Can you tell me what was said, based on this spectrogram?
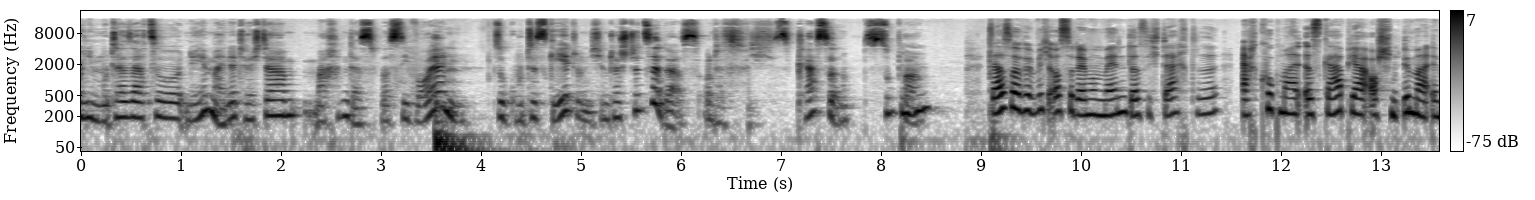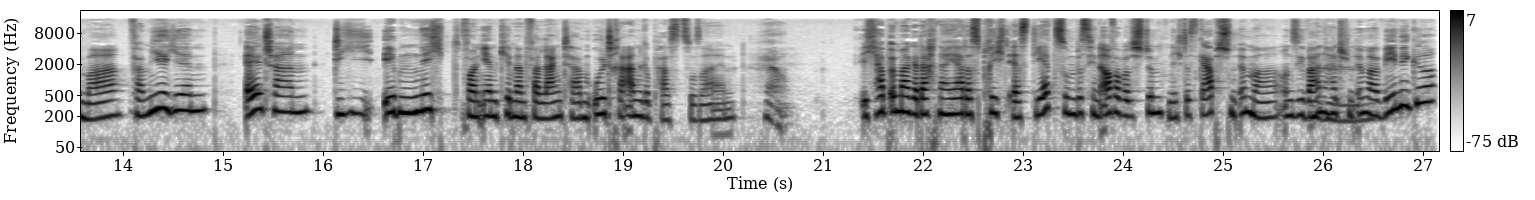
Und die Mutter sagt so, nee, meine Töchter machen das, was sie wollen, so gut es geht und ich unterstütze das. Und das finde ich klasse, super. Mhm. Das war für mich auch so der Moment, dass ich dachte, ach guck mal, es gab ja auch schon immer, immer Familien, Eltern, die eben nicht von ihren Kindern verlangt haben, ultra angepasst zu sein. Ja. Ich habe immer gedacht, na ja, das bricht erst jetzt so ein bisschen auf, aber das stimmt nicht. Das gab es schon immer und sie waren mhm. halt schon immer wenige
